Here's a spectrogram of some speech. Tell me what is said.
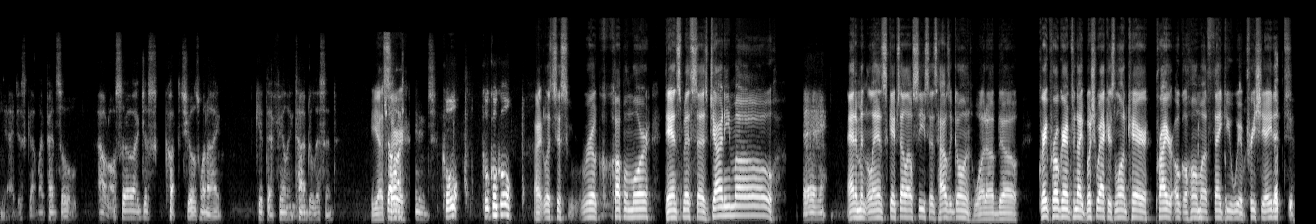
Yeah, I just got my pencil out also. I just caught the chills when I get that feeling. Time to listen. Yes, Josh sir. Cool. Cool, cool, cool. All right, let's just real couple more. Dan Smith says, Johnny Mow. Hey. Adamant Landscapes LLC says, How's it going? What up, though? Great program tonight. Bushwhackers Lawn Care, Pryor, Oklahoma. Thank you. We appreciate it.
